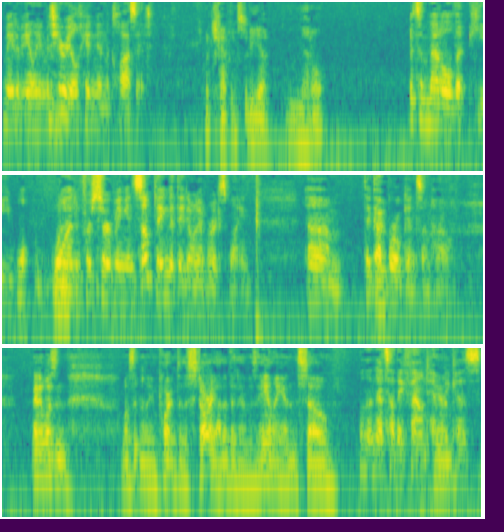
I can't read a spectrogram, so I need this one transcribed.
made of alien material hidden in the closet. Which happens to be a metal. It's a medal that he w- won to- for serving in something that they don't ever explain. Um, that got Yeah. broken somehow. And it wasn't wasn't really important to the story, other than it was alien. So Well, then that's how they found him Yeah. because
